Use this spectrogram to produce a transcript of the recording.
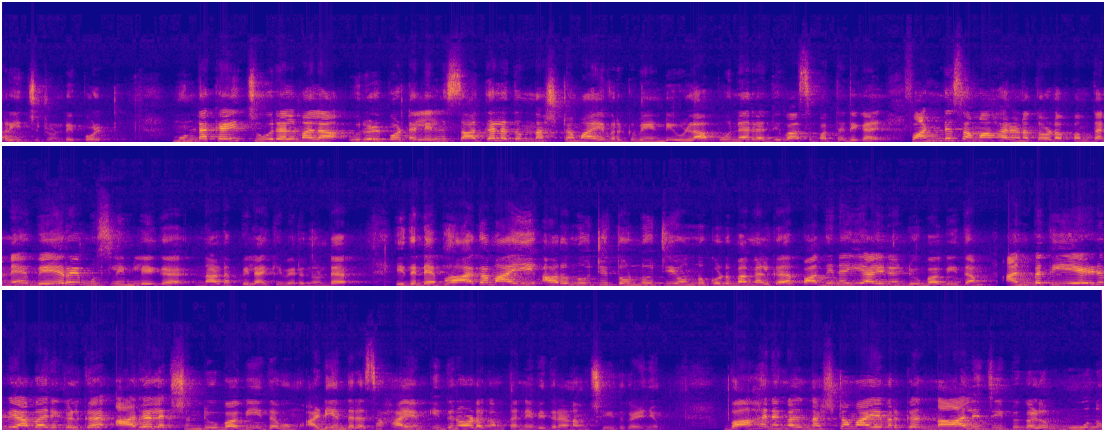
അറിയിച്ചിട്ടുണ്ട് ഇപ്പോൾ. മുണ്ടക്കൈ ചൂരൽമല ഉരുൾപൊട്ടലിൽ സകലതും നഷ്ടമായവർക്ക് വേണ്ടിയുള്ള പുനരധിവാസ പദ്ധതികൾ ഫണ്ട് സമാഹരണത്തോടൊപ്പം തന്നെ വേറെ മുസ്ലിം ലീഗ് നടപ്പിലാക്കി വരുന്നുണ്ട്. ഇതിന്റെ ഭാഗമായി അറുന്നൂറ്റി തൊണ്ണൂറ്റി ഒന്ന് കുടുംബങ്ങൾക്ക് പതിനയ്യായിരം രൂപ വീതം അൻപത്തിയേഴ് വ്യാപാരികൾക്ക് അര ലക്ഷം രൂപ വീതവും അടിയന്തര സഹായം ഇതിനോടകം തന്നെ വിതരണം ചെയ്തു കഴിഞ്ഞു. വാഹനങ്ങൾ നഷ്ടമായവർക്ക് നാല് ജീപ്പുകളും മൂന്ന്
